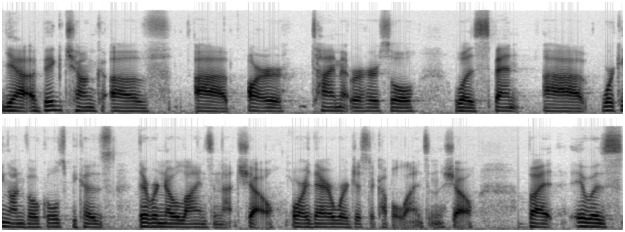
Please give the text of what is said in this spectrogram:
Yeah, a big chunk of uh, our time at rehearsal was spent uh, working on vocals because there were no lines in that show, or there were just a couple lines in the show. But it was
